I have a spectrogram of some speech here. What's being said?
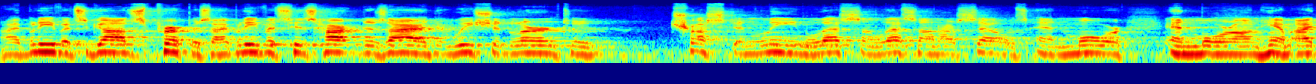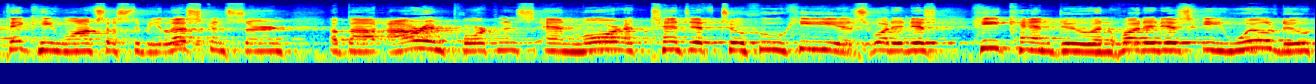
I believe it's God's purpose. I believe it's His heart desire that we should learn to trust and lean less and less on ourselves and more and more on Him. I think He wants us to be less concerned about our importance and more attentive to who He is, what it is He can do, and what it is He will do,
